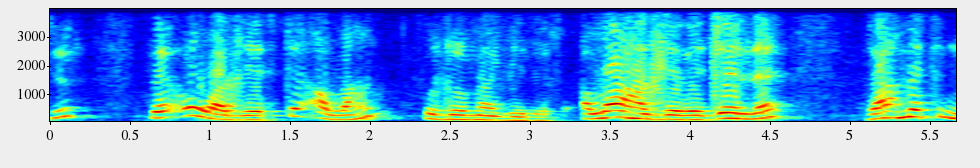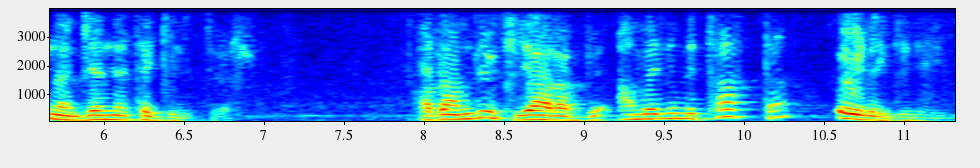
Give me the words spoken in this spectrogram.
diyor. Ve o vaziyette Allah'ın huzuruna gelir. Allah Azze ve Celle rahmetinden cennete gir diyor. Adam diyor ki ya Rabbi amelimi tart da öyle gireyim.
